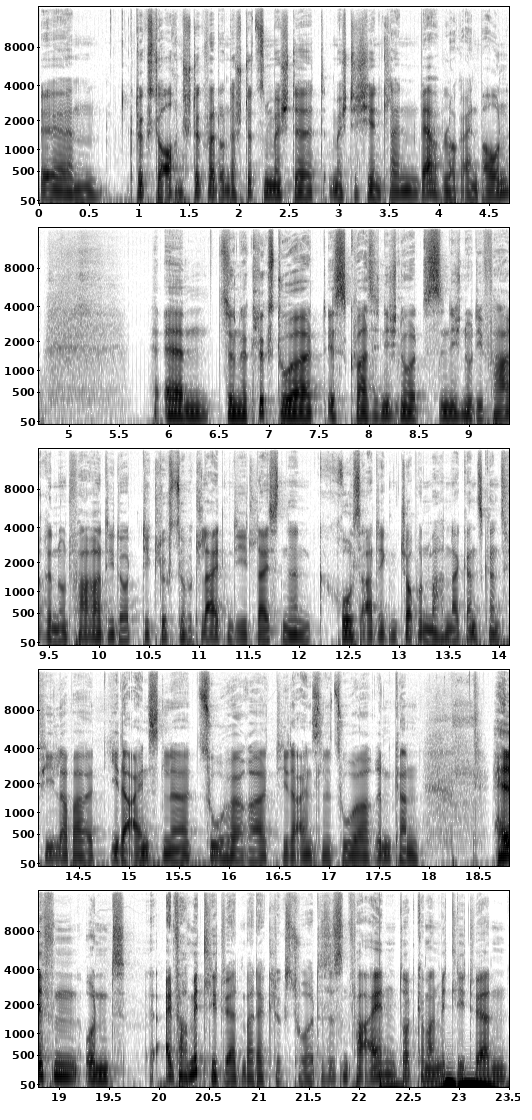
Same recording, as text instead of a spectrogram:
ähm, Glückstour auch ein Stück weit unterstützen möchte, möchte ich hier einen kleinen Werbeblock einbauen. Ähm, so eine Glückstour ist quasi nicht nur, das sind nicht nur die Fahrerinnen und Fahrer, die dort die Glückstour begleiten, die leisten einen großartigen Job und machen da ganz, ganz viel, aber jeder einzelne Zuhörer, jede einzelne Zuhörerin kann helfen und einfach Mitglied werden bei der Glückstour. Das ist ein Verein, dort kann man Mitglied werden.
